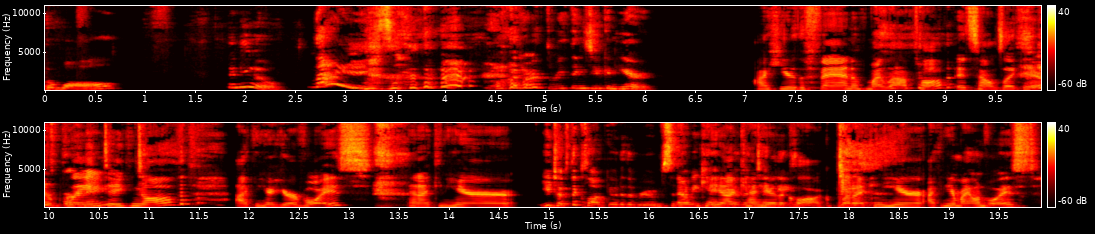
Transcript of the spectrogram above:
the wall, and you. Nice! what are three things you can hear? I hear the fan of my laptop. it sounds like an airplane taking off. I can hear your voice, and I can hear. You took the clock out of the room, so now we can't. Yeah, I can't hear the clock, but I can hear. I can hear my own voice.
